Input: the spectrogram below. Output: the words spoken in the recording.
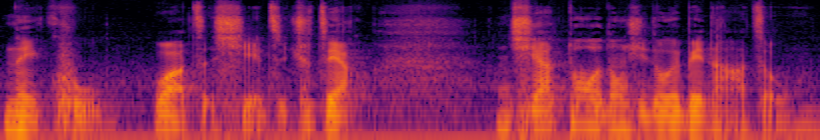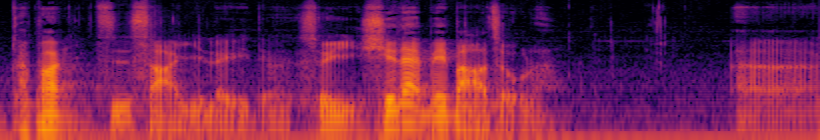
内裤、袜子、鞋子，就这样。你其他多的东西都会被拿走，他怕你自杀一类的，所以鞋带被拔走了。呃，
